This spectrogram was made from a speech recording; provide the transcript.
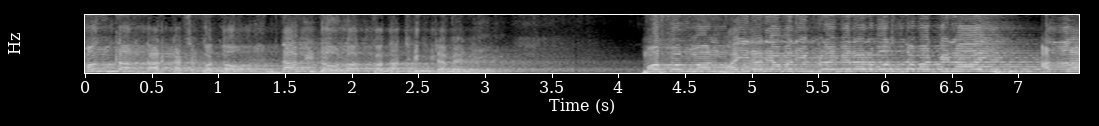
সন্তান তার কাছে কত দামি দৌলত, কথা ঠিকটা বেটি? মুসলমান ভাইরারে আমার ইব্রাহিমের আর বুঝতে নাই। আল্লাহ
